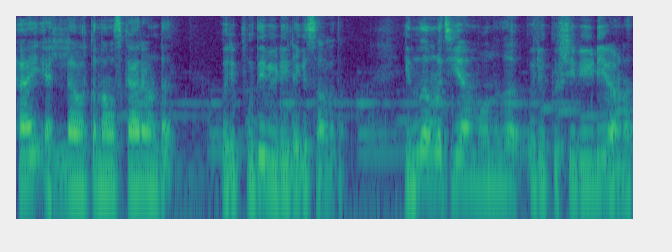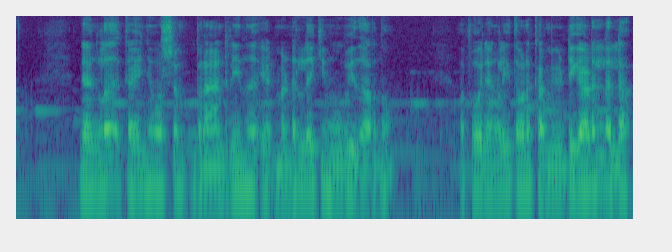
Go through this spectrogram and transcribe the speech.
ഹായ് എല്ലാവർക്കും നമസ്കാരമുണ്ട്. ഒരു പുതിയ വീഡിയോയിലേക്ക് സ്വാഗതം. ഇന്ന് നമ്മൾ ചെയ്യാൻ പോകുന്നത് ഒരു കൃഷി വീഡിയോ ആണ്. ഞങ്ങൾ കഴിഞ്ഞ വർഷം ബ്രാൻഡിൽ നിന്ന് എഡ്മണ്ടനിലേക്ക് മൂവ് ചെയ്തായിരുന്നു. അപ്പോൾ ഞങ്ങൾ ഈ തവണ കമ്മ്യൂണിറ്റി ഗാർഡനിലല്ല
